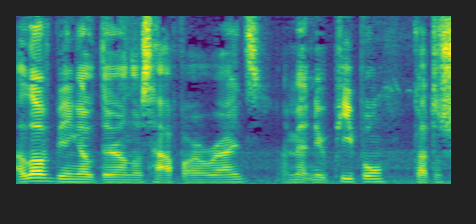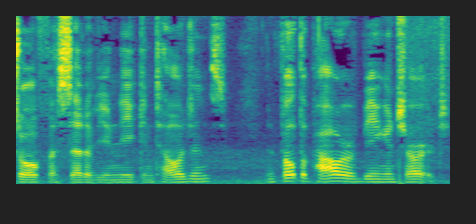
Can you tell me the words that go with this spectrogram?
I loved being out there on those half hour rides. I met new people, got to show off a set of unique intelligence, and felt the power of being in charge.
